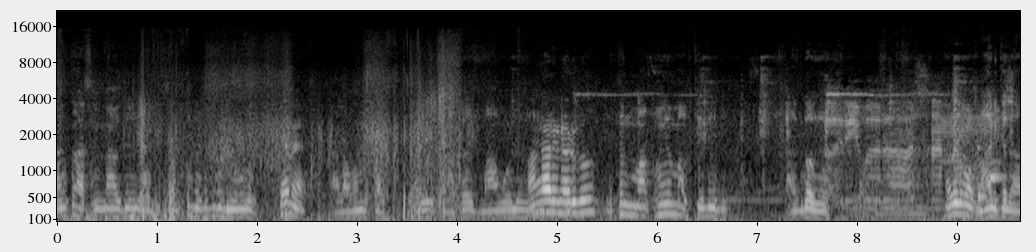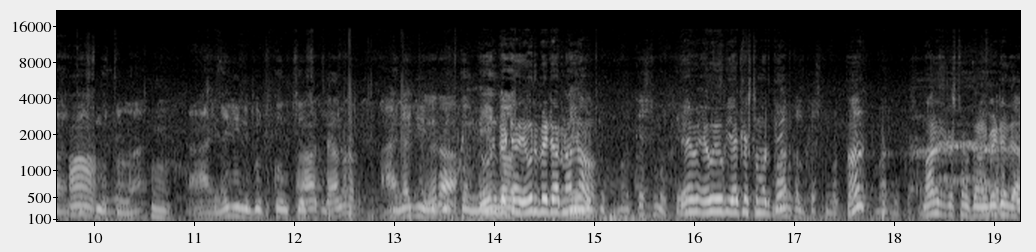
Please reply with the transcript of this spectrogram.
సంతకం అసలు నాకు సంతకం పెట్టి కూడా ఇవ్వడు. ఏమే? అలా ఉంది పరిస్థితి. మాకు మా వాళ్ళు బంగారని అడుగు. ఇతని మొక్కమే మాకు తెలియదు. అదిగో. మాలికల కృష్ణమూర్తుల ఆయన ఈయన పెట్టుకొని చేసుకుంటాడు ఆయన ఈయన పెట్టుకొని ఎవరు పెట్టారు? నన్ను? మా కృష్ణమూర్తి. ఏ- ఏ- ఏ కృష్ణమూర్తి? మాలికల కృష్ణమూర్తి. మాలికల కృష్ణమూర్తి. మానవ కృష్ణమూర్తి నన్ను పెట్టిందా?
